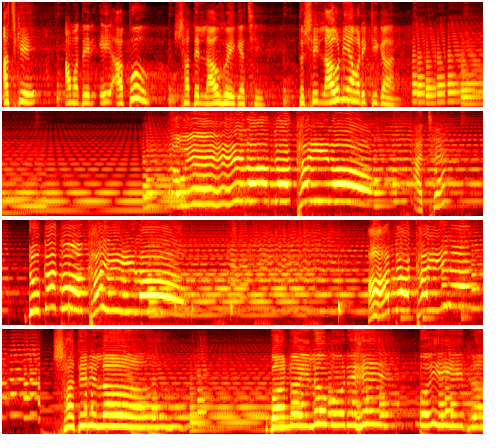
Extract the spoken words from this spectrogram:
আজকে আমাদের এই আপু সাথে লাউ হয়ে গেছে। তো সেই লাউ নিয়ে আমার একটি গান। আচ্ছা। ডুকা খাইলা। আজ সাদের লাল বানাইল মরে বৈরা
